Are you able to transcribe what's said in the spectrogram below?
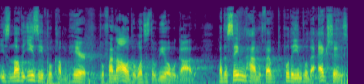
it's not easy to compare to find out what is the will of God. But at the same time, have to put into the actions,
